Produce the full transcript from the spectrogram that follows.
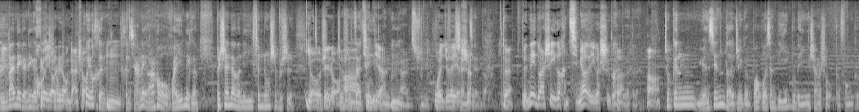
明白那个那个会有这种感受会有很、嗯很强烈。然后我怀疑那个被删掉的那一分钟是不是有就是这种就是啊在这一段里嗯边去、我也觉得也是删减的。对对，那段是一个很奇妙的一个时刻对对对。啊。就跟原先的这个，包括像第一部的《银翼杀手》的风格，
